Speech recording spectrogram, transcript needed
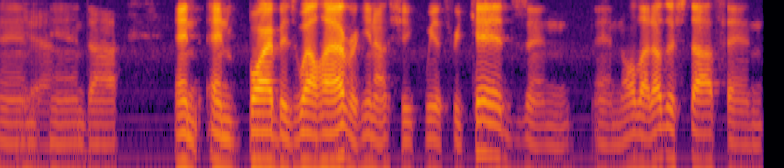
and and uh, and and Barb as well. However, you know, she we have three kids and and all that other stuff, and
